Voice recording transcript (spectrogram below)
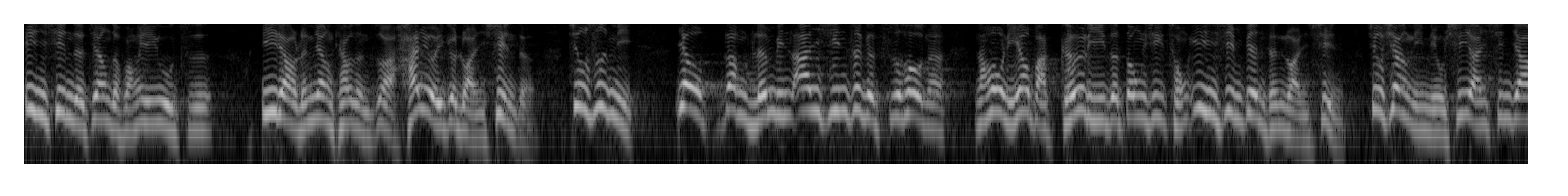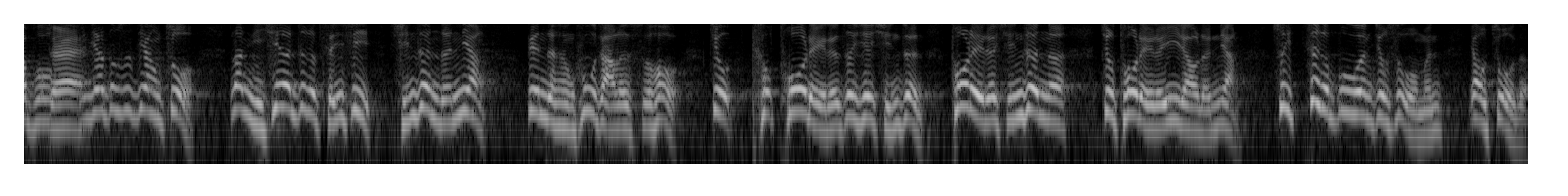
硬性的这样的防疫物资、医疗能量调整之外，还有一个软性的，就是你。要让人民安心，这个之后呢，然后你要把隔离的东西从硬性变成软性，就像你纽西兰、新加坡，对，人家都是这样做。那你现在这个程序行政能量变得很复杂的时候，就拖拖累了这些行政，拖累了行政呢，就拖累了医疗能量。所以这个部分就是我们要做的。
